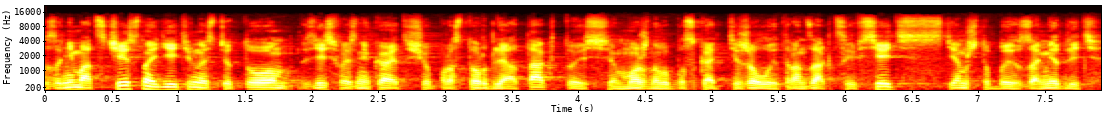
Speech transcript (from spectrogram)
заниматься честной деятельностью, то здесь возникает еще простор для атак, то есть можно выпускать тяжелые транзакции в сеть с тем, чтобы замедлить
